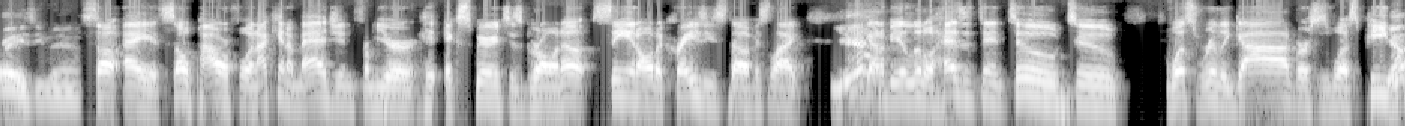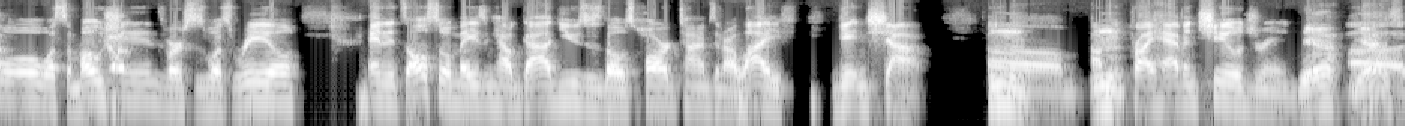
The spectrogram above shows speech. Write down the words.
crazy, man. So hey, it's so powerful, and I can imagine from your experiences growing up, seeing all the crazy stuff. It's like yeah. you got to be a little hesitant too to what's really God versus what's people, yep. what's emotions yep. versus what's real. And it's also amazing how God uses those hard times in our life, getting shot, Mm. Um, I mm. mean, probably having children. Yeah. Uh, yes.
